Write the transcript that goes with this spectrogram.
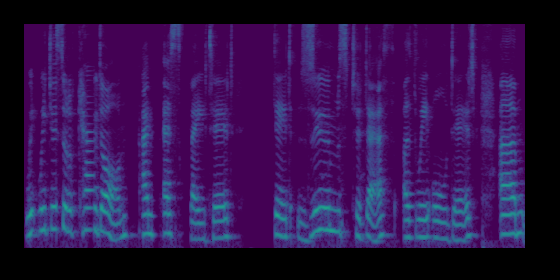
we, we just sort of carried on and escalated did zooms to death as we all did. Um,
